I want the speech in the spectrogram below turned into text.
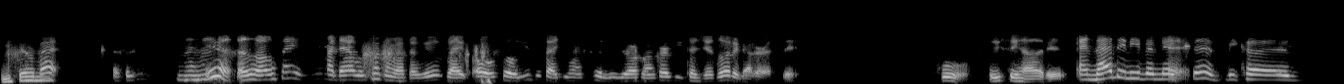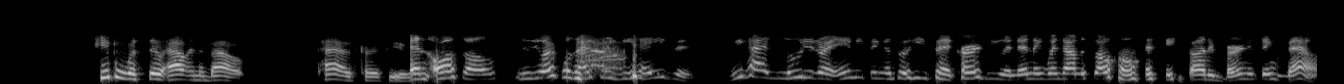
you feel me But Mhm. yeah, that's what I was saying. Me and My dad was talking about that. It was like, oh, so you decided you want to put New York on curfew because your daughter got arrested. Cool. We see how it is. And that didn't even make sense because people were still out and about past curfew. And also, New York was actually behaving. We hadn't looted or anything until he said curfew, and then they went down to Soho and they started burning things down.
